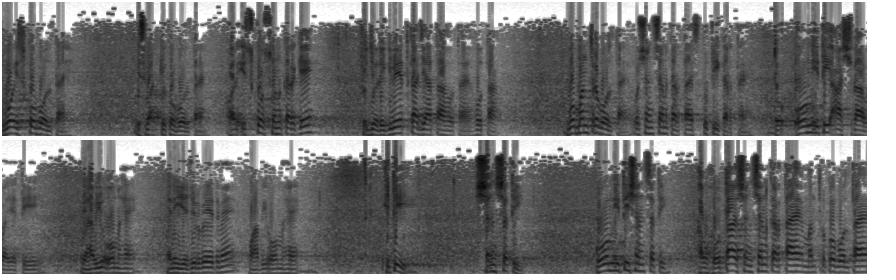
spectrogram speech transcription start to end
वो इसको बोलता है। इस वाक्य को बोलता है। और इसको सुन करके फिर जो ऋग्वेद का जाता होता है, होता, वो मंत्र बोलता है, वो शंसन करता है, स्तुति करता है। तो ओम इति आश्रावयति, यहाँ भी ओम है, यानी यजुर्वेद में वहाँ भी ओम है। इति शंसति, ओम इति शंसति। अब होता शंसन करता है, मंत्र को बोलता है,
